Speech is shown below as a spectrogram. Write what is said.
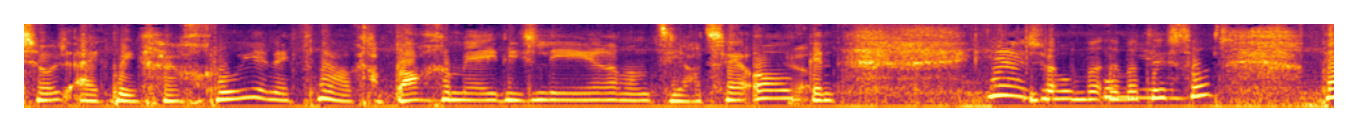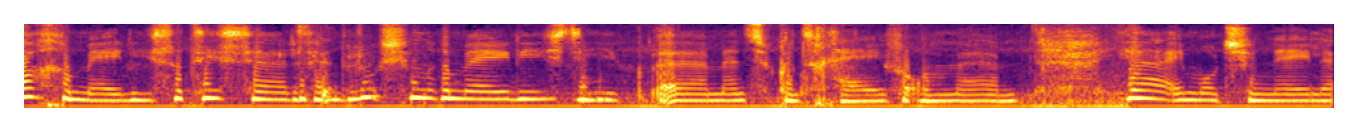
zo is eigenlijk ben ik gaan groeien en ik van nou, ik ga Bach-remedies leren, want die had zij ook. Ja. En ja, zo wat is dat? Bach-remedies, dat, is, eh, dat zijn bloesemremedies die je eh, mensen kunt geven om eh, ja, emotionele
